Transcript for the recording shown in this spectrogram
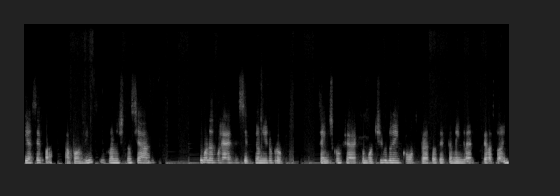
e a separa. Após 25 anos distanciados, uma das mulheres decide reunir o grupo, sem desconfiar que o motivo do reencontro trata ter também grandes relações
